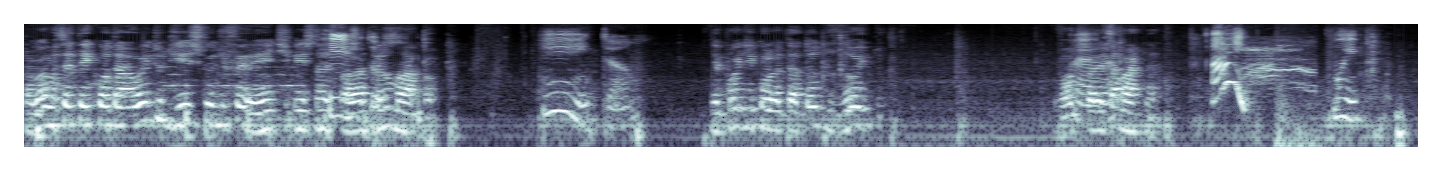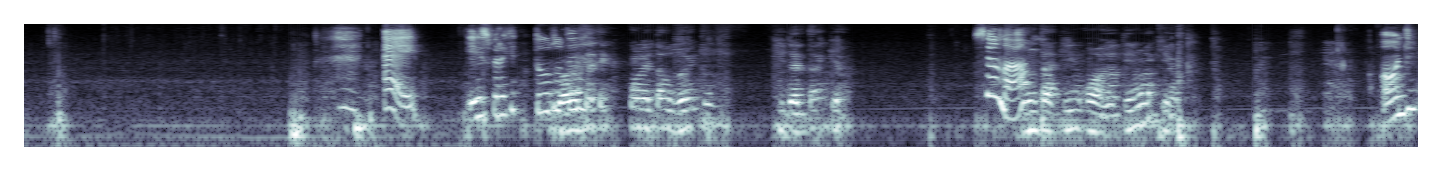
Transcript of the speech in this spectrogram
Agora você tem que encontrar oito discos diferentes que estão espalhados pelo mapa. Eita. Depois de coletar todos os oito, volte Pera. para essa máquina. Morri. É, eu espero que tudo Agora dê. você tem que coletar os oito que deve estar aqui, ó. Sei lá, Um tá aqui, ó, já tem um aqui, ó. onde?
